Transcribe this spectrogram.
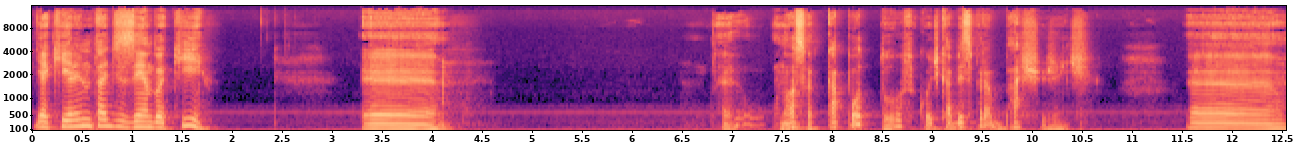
E aqui ele não está dizendo aqui. É... É... Nossa, capotou, ficou de cabeça para baixo, gente. É...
